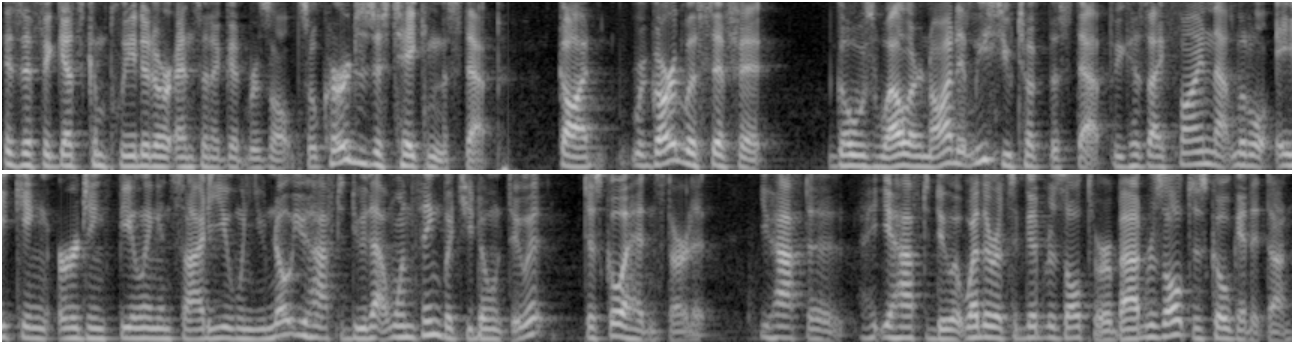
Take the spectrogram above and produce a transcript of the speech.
is if it gets completed or ends in a good result. So courage is just taking the step. God, regardless if it goes well or not, at least you took the step because I find that little aching, urging feeling inside of you when you know you have to do that one thing but you don't do it. Just go ahead and start it. You have to you have to do it whether it's a good result or a bad result, just go get it done.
